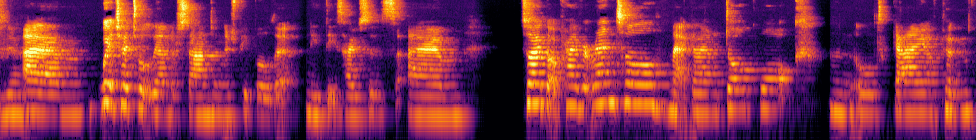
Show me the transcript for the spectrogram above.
Yeah. Yeah. um, which I totally understand. And there's people that need these houses. Um, so I got a private rental, met a guy on a dog walk, an old guy up in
